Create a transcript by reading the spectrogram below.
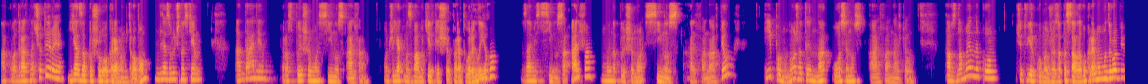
А квадрат на 4 я запишу окремим дробом для зручності, а далі розпишемо синус альфа. Отже, як ми з вами тільки що перетворили його, замість синуса альфа ми напишемо синус альфа навпіл і помножити на косинус альфа навпіл. А в знаменнику четвірку ми вже записали в окремому дробі,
